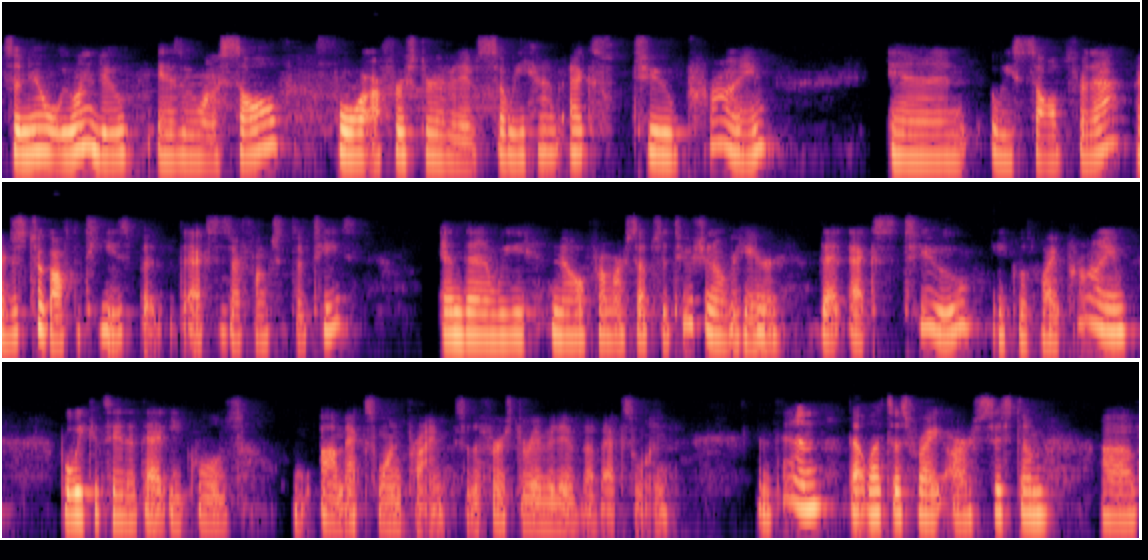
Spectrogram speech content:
so now what we want to do is we want to solve for our first derivative. So we have x2 prime, and we solved for that. I just took off the t's, but the x's are functions of t's. And then we know from our substitution over here that x2 equals y prime, but we could say that that equals um, x1 prime, so the first derivative of x1. And then that lets us write our system of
